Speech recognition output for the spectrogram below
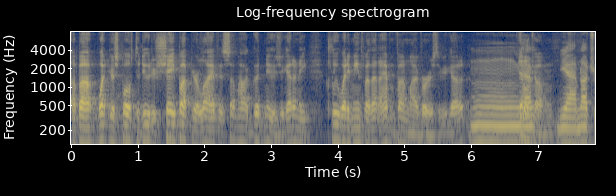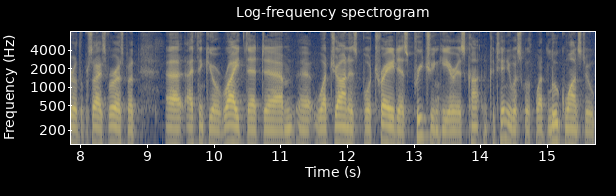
about what you're supposed to do to shape up your life is somehow good news. You got any clue what he means by that? I haven't found my verse. Have you got it? Mm, It'll I'm, come. Yeah, I'm not sure of the precise verse, but uh, I think you're right that um, uh, what John is portrayed as preaching here is con- continuous with what Luke wants to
